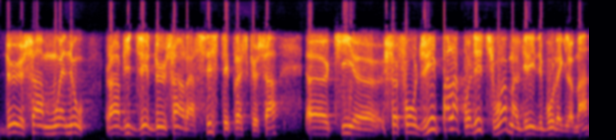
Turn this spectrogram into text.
200 moineaux, j'ai envie de dire 200 racistes, c'est presque ça, euh, qui euh, se font dire par la police, tu vois, malgré les beaux règlements,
